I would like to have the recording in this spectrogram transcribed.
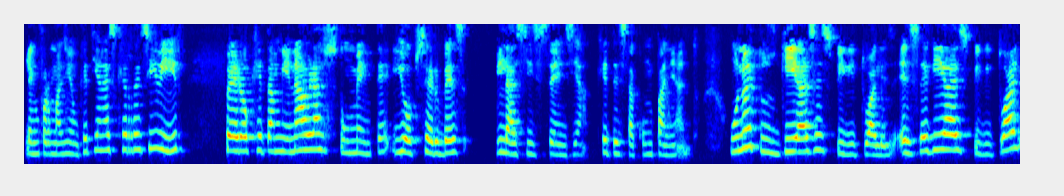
la información que tienes que recibir, pero que también abras tu mente y observes la asistencia que te está acompañando. Uno de tus guías espirituales, este guía espiritual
